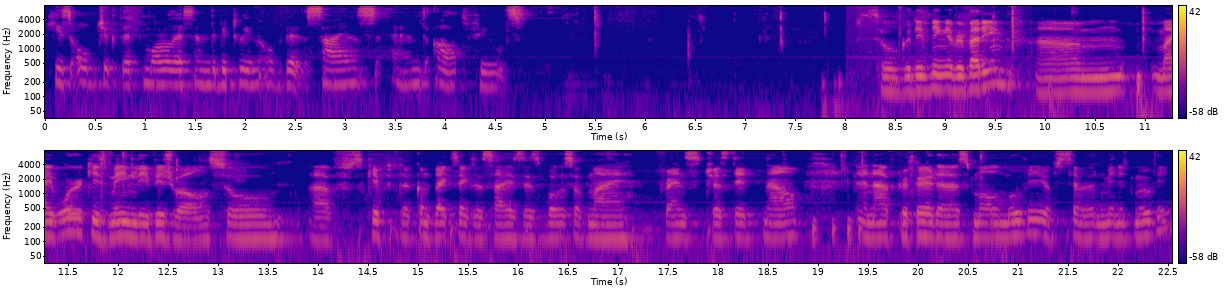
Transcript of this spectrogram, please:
his object that more or less in the between of the science and art fields. So good evening, everybody. Um, my work is mainly visual, so I've skipped the complex exercises both of my friends just did now, and I've prepared a small movie of seven-minute movie,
